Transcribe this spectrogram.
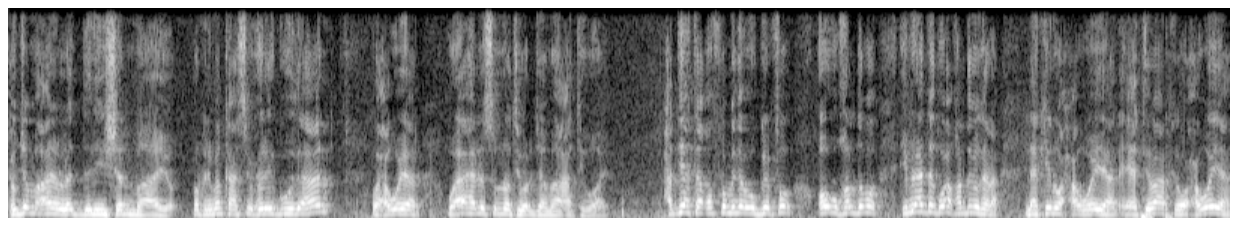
xujo ma ahan la daliishan maayo marka nimankaasi wuxuu guud ahaan waxa weeyaan waa ahlu sunnati waljamaacati waayo haddii hataa qof ka mid uu gafo oo uu khaldamo ibn adanka waa khaldami karaa laakiin waxa weeyaan ictibaarka waxa weeyaan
